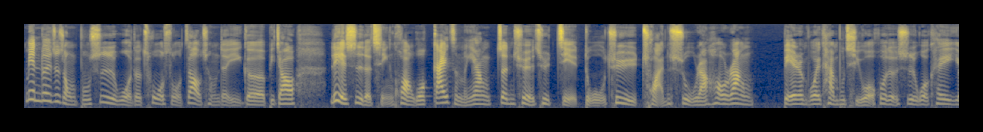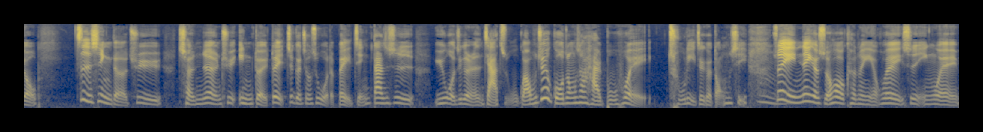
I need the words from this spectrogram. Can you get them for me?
面对这种不是我的错所造成的一个比较劣势的情况，我该怎么样正确去解读、去传述，然后让别人不会看不起我，或者是我可以有自信的去承认、去应对，对，这个就是我的背景，但是与我这个人的价值无关。我觉得国中生还不会处理这个东西，所以那个时候可能也会是因为。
